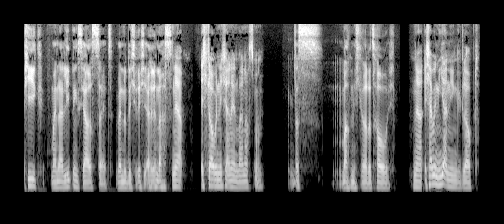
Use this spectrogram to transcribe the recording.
Peak meiner Lieblingsjahreszeit, wenn du dich richtig erinnerst. Ja, ich glaube nicht an den Weihnachtsmann. Das macht mich gerade traurig. Ja, ich habe nie an ihn geglaubt.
